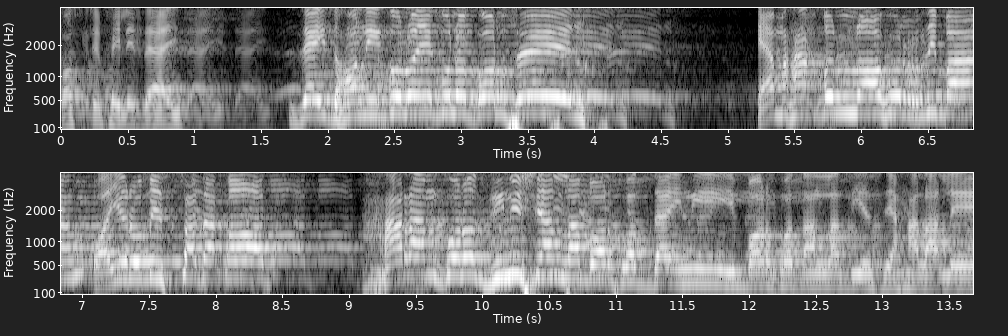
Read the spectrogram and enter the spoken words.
কষ্টে ফেলে দেয়। যেই ধনীগুলো এগুলো করছেন হারাম কোন জিনিসে আল্লাহ বরকত দেয়নি। বরকত আল্লাহ দিয়েছে হালালে।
